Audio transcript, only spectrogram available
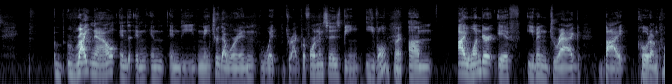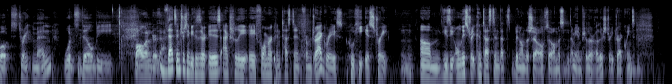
right now in the in in in the nature that we're in with drag performances being evil. Right. Um, I wonder if even drag by quote unquote straight men would still be fall under that. That's interesting because there is actually a former contestant from Drag Race who he is straight. Um, he's the only straight contestant that's been on the show. So I'm, ass- I mean, I'm sure there are other straight drag queens,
